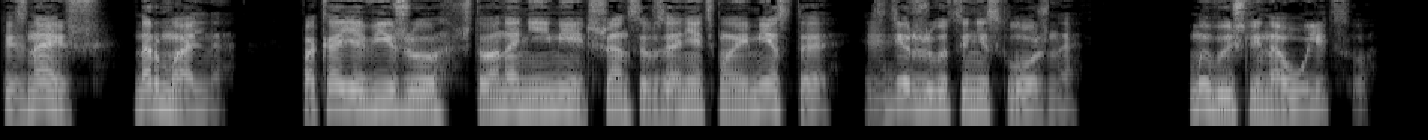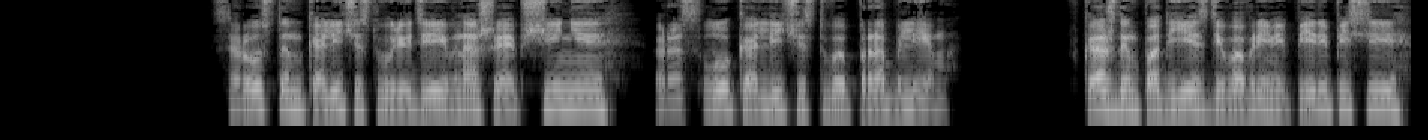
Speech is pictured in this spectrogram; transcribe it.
«Ты знаешь, нормально. Пока я вижу, что она не имеет шансов занять мое место, сдерживаться несложно». Мы вышли на улицу. С ростом количества людей в нашей общине росло количество проблем каждом подъезде во время переписи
